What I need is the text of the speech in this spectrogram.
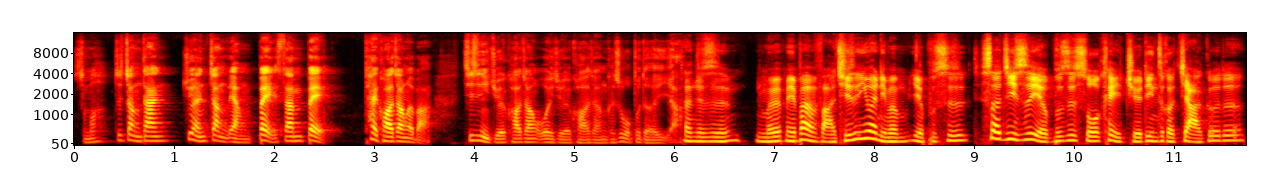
什么这账单居然涨两倍、三倍，太夸张了吧？其实你觉得夸张，我也觉得夸张，可是我不得已啊。但就是没没办法，其实因为你们也不是设计师，也不是说可以决定这个价格的，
